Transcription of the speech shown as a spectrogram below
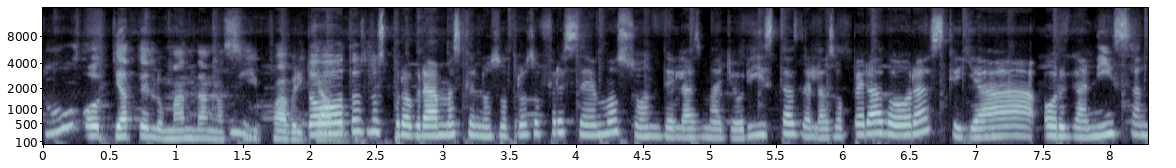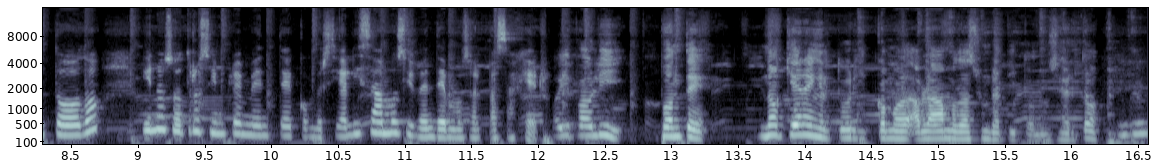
tú o ya te lo mandan así fabricado? Todos los programas que nosotros ofrecemos son de las mayoristas, de las operadoras que ya organizan todo y nosotros simplemente comercializamos y vendemos al pasajero. Oye, Pauli, ponte, no quieren el tour, como hablábamos hace un ratito, ¿no es cierto? Ujú.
